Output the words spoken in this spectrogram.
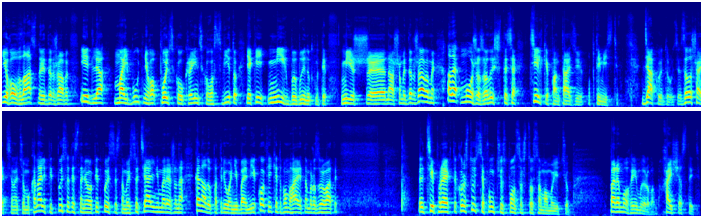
його власної держави і для майбутнього польсько-українського світу, який міг би виникнути між е, нашими державами, але може залишитися тільки фантазією оптимістів. Дякую, друзі. Залишайтеся на цьому каналі, підписуйтесь на нього, підписуйтесь на мої соціальні мережі, на у Патреоні BuyMeCoffee, які допомагають нам розвивати ці проекти. Користуйтеся функцією спонсорства самому YouTube. Перемоги і миру вам! Хай щастить!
